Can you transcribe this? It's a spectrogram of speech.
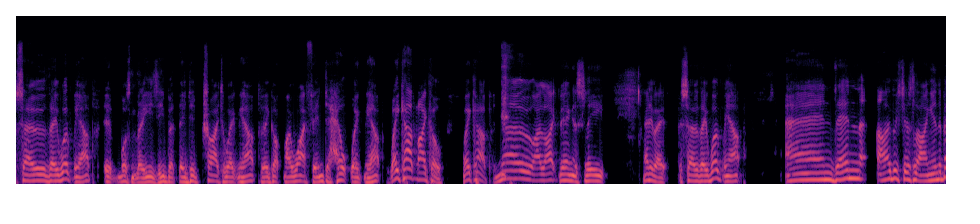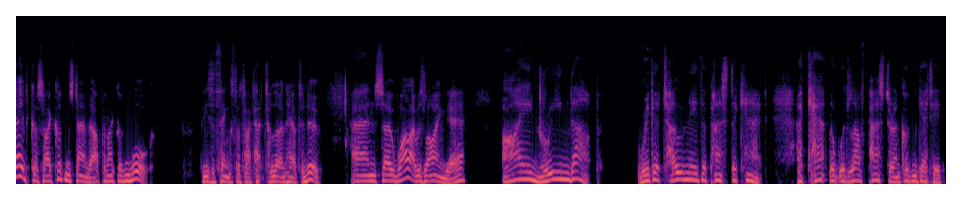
So they woke me up. It wasn't very easy, but they did try to wake me up. They got my wife in to help wake me up. Wake up, Michael. Wake up. No, I like being asleep. Anyway, so they woke me up. And then I was just lying in the bed because I couldn't stand up and I couldn't walk. These are things that I've had to learn how to do. And so while I was lying there, I dreamed up Rigatoni the pasta cat, a cat that would love pasta and couldn't get it.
